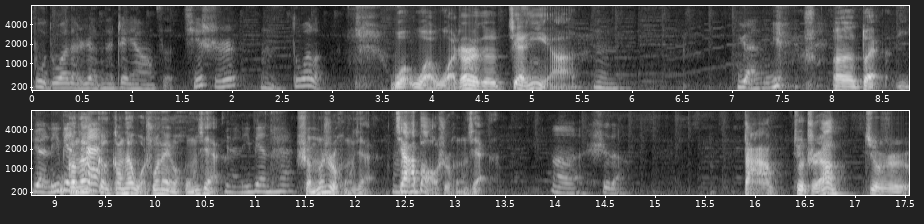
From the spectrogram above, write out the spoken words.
不多的人的这样子，其实嗯多了，我我我这儿就建议啊，嗯，远离呃，对，远离变态，刚才刚刚才我说那个红线，远离变态。什么是红线？家暴是红线，嗯，是的，打就只要就是，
